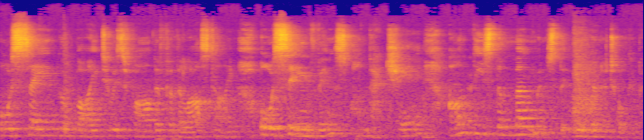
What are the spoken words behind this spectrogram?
or saying goodbye to his father for the last time, or seeing Vince on that chair, aren't these the moments that you're going to talk about?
